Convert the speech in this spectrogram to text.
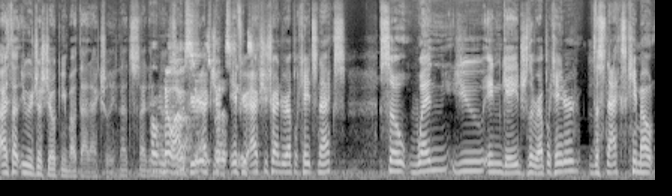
I thought you were just joking about that. Actually, that's I didn't Oh, know. no, I was if you're, actually, if you're actually trying to replicate snacks, so when you engage the replicator, the snacks came out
